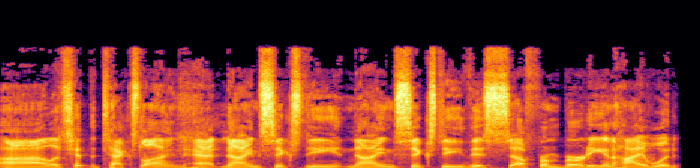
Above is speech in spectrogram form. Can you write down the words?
Uh, let's hit the text line at 960 960. This uh, from Birdie and Highwood.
